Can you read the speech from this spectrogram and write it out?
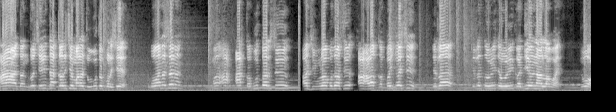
આ ધંધો છે રીતના કરી છે, મારે જોવું તો પડશે. ઓને છે ને આ કબૂતર છે, આ જીવડા બધા છે, આ હાડા કપાઈ જાય છે. એટલે એટલે દોડી દોડી કદી ના લવાય. જુઓ,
